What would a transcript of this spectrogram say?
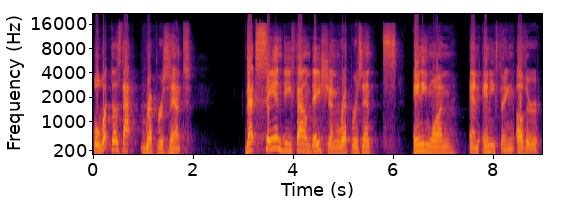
Well, what does that represent? That sandy foundation represents anyone and anything other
